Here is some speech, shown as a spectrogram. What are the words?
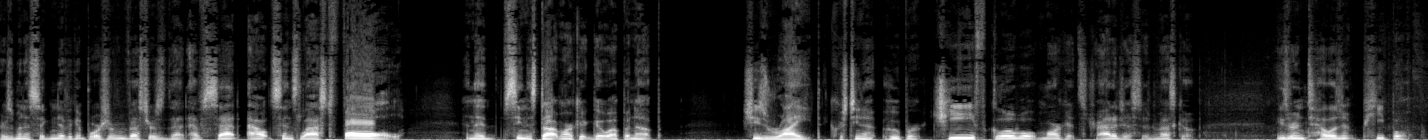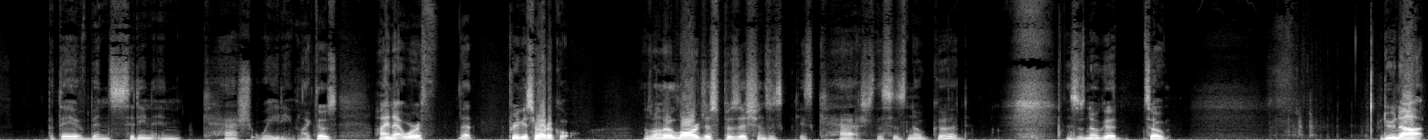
There's been a significant portion of investors that have sat out since last fall, and they've seen the stock market go up and up. She's right. Kristina Hooper, Chief Global Market Strategist at Invesco. These are intelligent people, but they have been sitting in cash waiting. Like those high net worth, that previous article. One of their largest positions is, is cash. This is no good. This is no good. So do not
